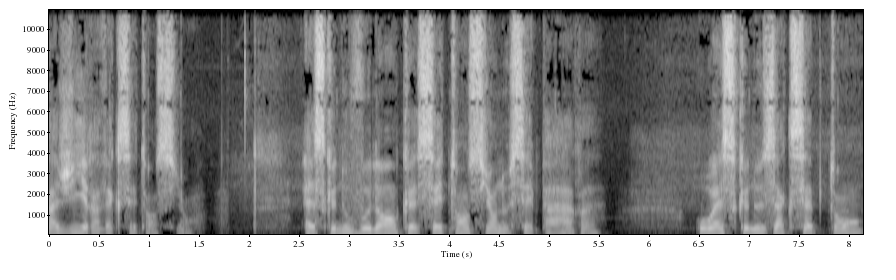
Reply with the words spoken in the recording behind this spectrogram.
agir avec ces tensions? Est-ce que nous voulons que ces tensions nous séparent ou est-ce que nous acceptons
